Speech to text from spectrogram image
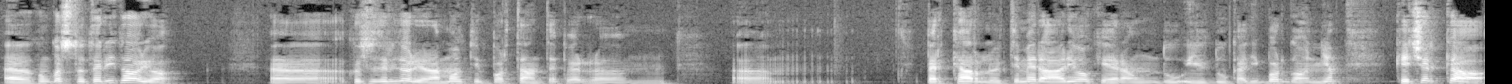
con questo territorio, questo territorio era molto importante per. Um, um, per Carlo il Temerario, che era du- il duca di Borgogna, che, cercò,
